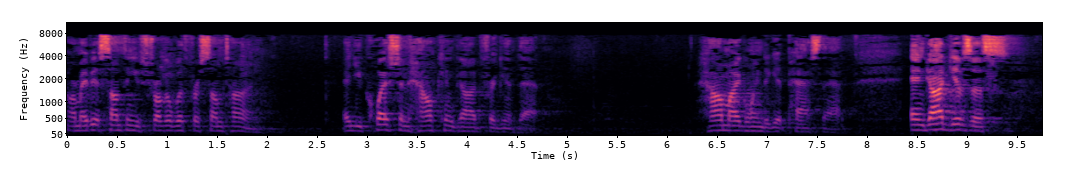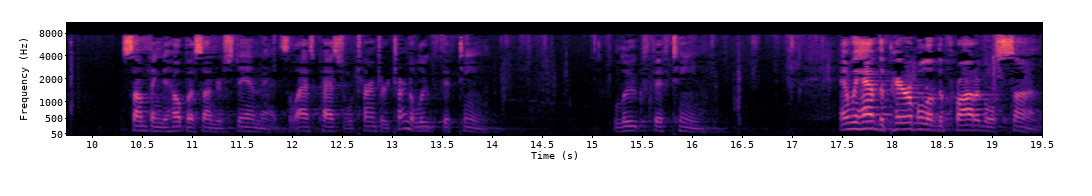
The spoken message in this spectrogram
or maybe it's something you've struggled with for some time. And you question, how can God forgive that? How am I going to get past that? And God gives us something to help us understand that. It's the last passage we'll turn to. Turn to Luke 15. Luke 15. And we have the parable of the prodigal son.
